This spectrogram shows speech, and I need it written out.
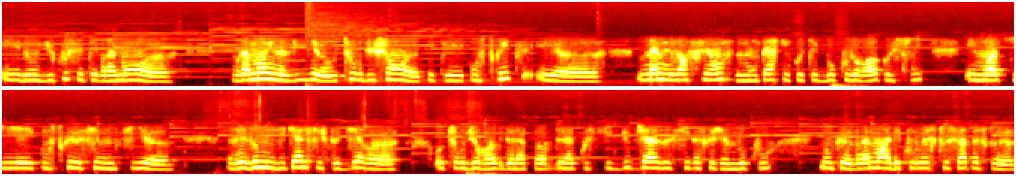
Et donc du coup c'était vraiment, vraiment une vie euh, autour du chant euh, qui était construite et euh, même les influences de mon père qui écoutait beaucoup de rock aussi, et moi qui ai construit aussi mon petit réseau musical si je peux dire autour du rock, de la pop, de l'acoustique, du jazz aussi parce que j'aime beaucoup. Donc vraiment à découvrir tout ça parce que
